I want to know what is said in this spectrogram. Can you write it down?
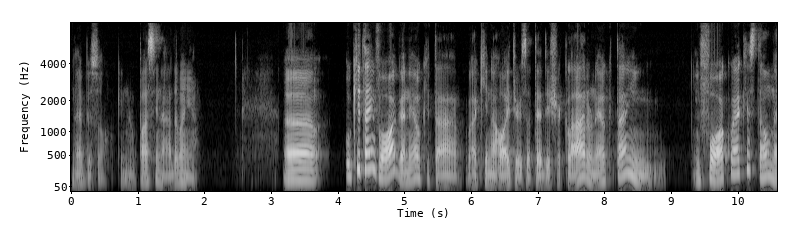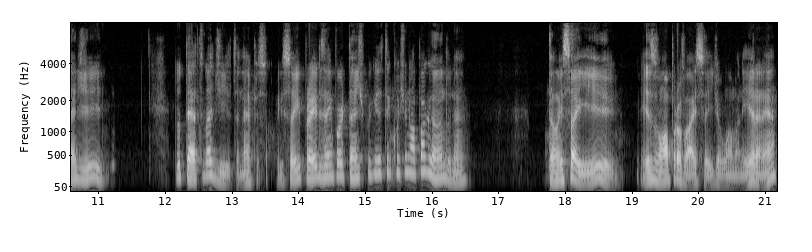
Né, pessoal? Que não passe nada amanhã. Uh, o que está em voga, né, o que está aqui na Reuters até deixa claro, né, o que está em, em foco é a questão, né, de do teto da dívida, né, pessoal? Isso aí para eles é importante porque eles têm que continuar pagando, né? Então isso aí, eles vão aprovar isso aí de alguma maneira, né?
